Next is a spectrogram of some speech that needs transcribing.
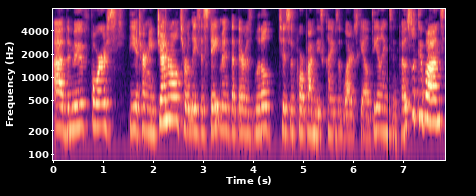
Uh, the move forced the Attorney General to release a statement that there was little to support Ponzi's claims of large scale dealings in postal coupons.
